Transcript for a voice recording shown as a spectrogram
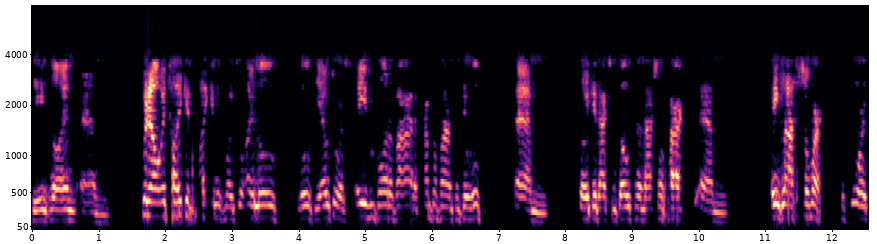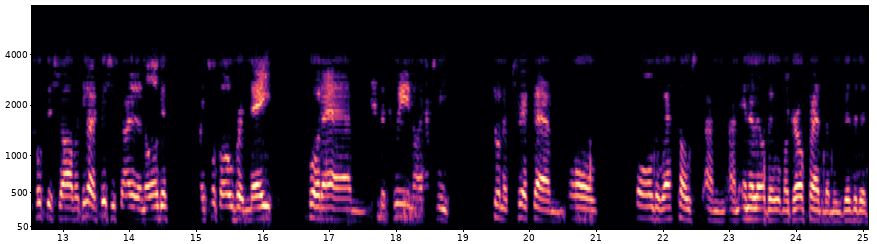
the incline, um, but no, it's hiking. Hiking is my, job I love, love the outdoors. I even bought a van, a camper van to do up, um, so I could actually go to the national park, um, in last summer before I took this job. I think I officially started in August. I took over in May, but, um, in between I actually done a trip, um, all, all the west coast and, and in a little bit with my girlfriend and we visited,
